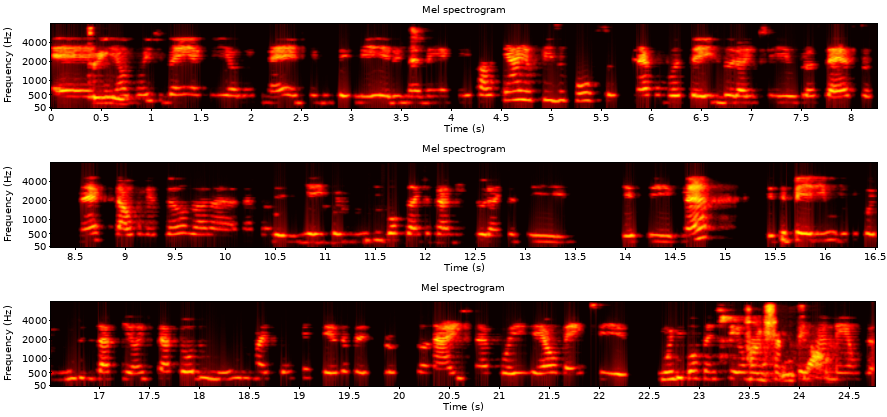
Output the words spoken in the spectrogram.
É, e alguns vêm aqui, alguns médicos, enfermeiros, né, vêm aqui e falam assim, ah, eu fiz o curso né, com vocês durante o processo, né, que estava começando lá na, na pandemia e foi muito importante para mim durante esse, esse, né, esse período que foi muito desafiante para todo mundo, mas com certeza para esses profissionais né, foi realmente muito importante ter uma ferramenta.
